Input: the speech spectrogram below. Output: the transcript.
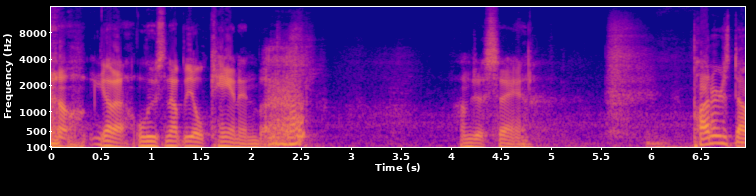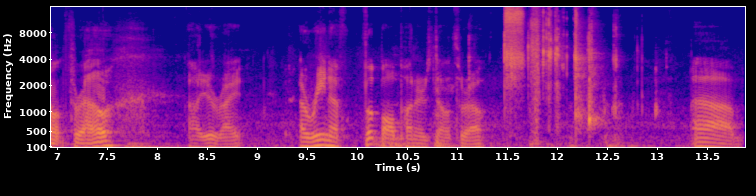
you gotta loosen up the old cannon, but I'm just saying. Punters don't throw. Oh, you're right. Arena football punters don't throw. Um,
